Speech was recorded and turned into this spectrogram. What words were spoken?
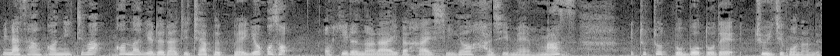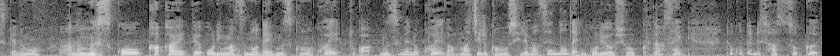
皆さんこんにちは。今のゆるラジチャップップへようこそ。お昼のライブ配信を始めます。えっと、ちょっと冒頭で注意事項なんですけども、あの、息子を抱えておりますので、息子の声とか娘の声が混じるかもしれませんので、ご了承ください。ということで早速、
